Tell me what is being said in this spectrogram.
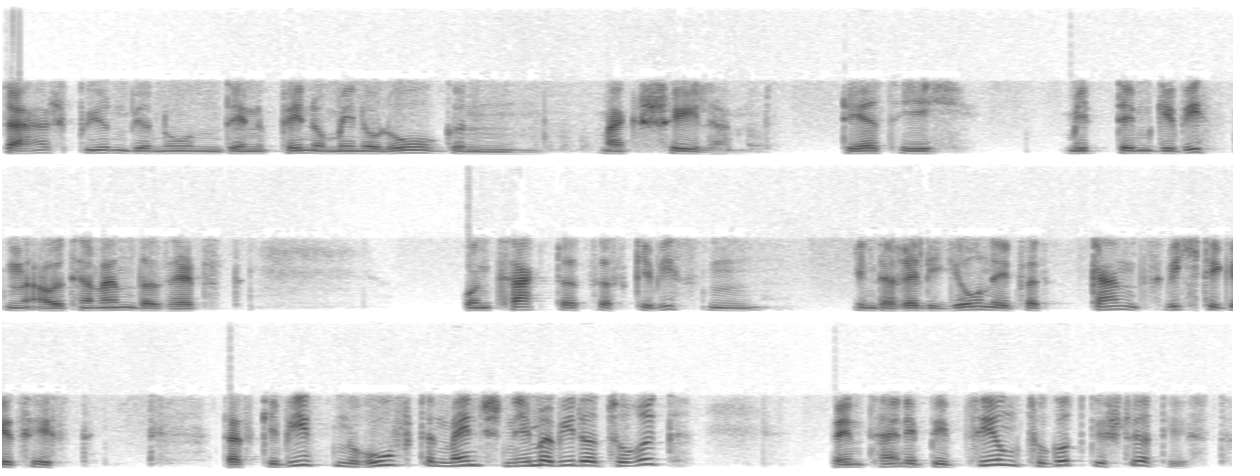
Da spüren wir nun den Phänomenologen Max Scheler, der sich mit dem Gewissen auseinandersetzt und sagt, dass das Gewissen in der Religion etwas ganz Wichtiges ist. Das Gewissen ruft den Menschen immer wieder zurück, wenn seine Beziehung zu Gott gestört ist.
